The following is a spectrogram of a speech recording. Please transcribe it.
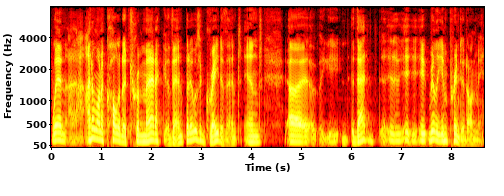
when I don't want to call it a traumatic event, but it was a great event, and uh, that it, it really imprinted on me.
